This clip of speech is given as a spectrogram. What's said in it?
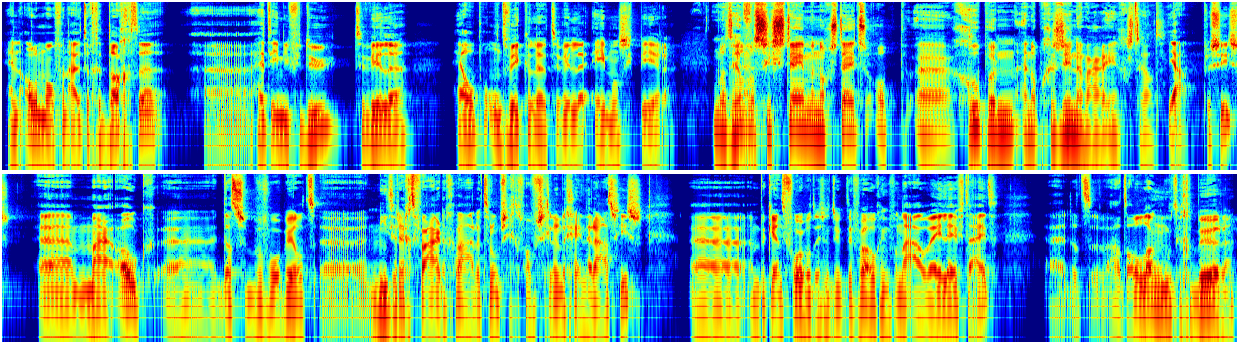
En allemaal vanuit de gedachte uh, het individu te willen helpen ontwikkelen, te willen emanciperen. Omdat heel veel systemen nog steeds op groepen en op gezinnen waren ingesteld. Ja, precies. Uh, maar ook uh, dat ze bijvoorbeeld uh, niet rechtvaardig waren ten opzichte van verschillende generaties. een bekend voorbeeld is natuurlijk de verhoging van de AOW-leeftijd. dat had al lang moeten gebeuren.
